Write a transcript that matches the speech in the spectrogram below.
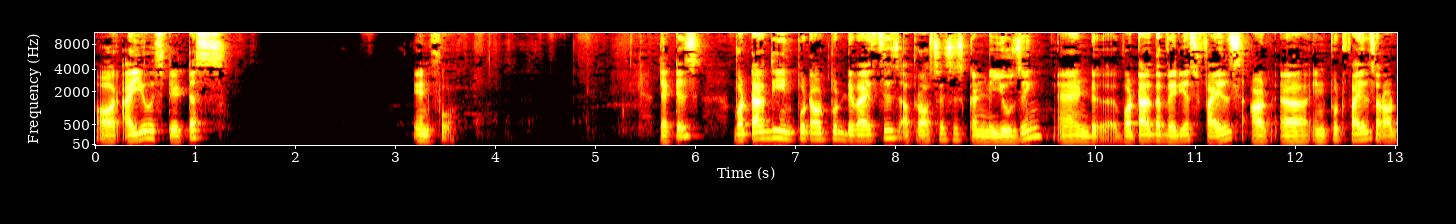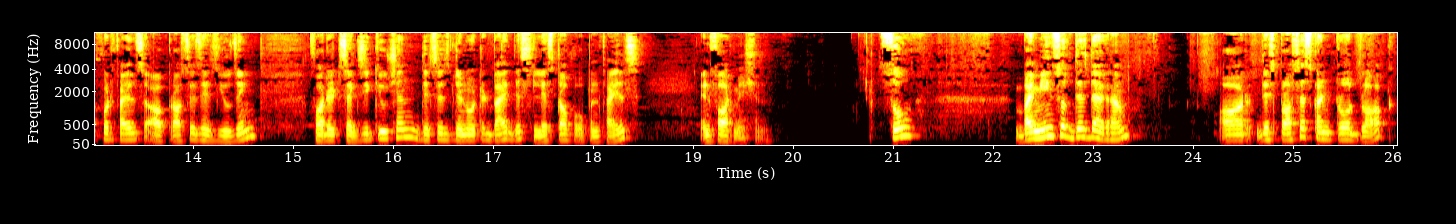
or IO status info that is what are the input output devices a process is using and uh, what are the various files or uh, input files or output files a process is using for its execution this is denoted by this list of open files information. So by means of this diagram or this process control block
